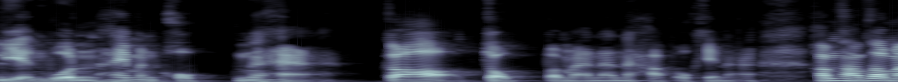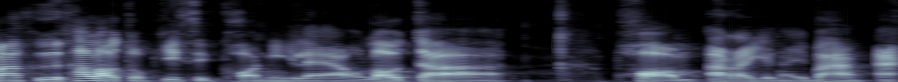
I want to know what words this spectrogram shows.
เรียนวนให้มันครบเนื้อหา ก็จบประมาณนั้นนะครับโอเคนะคำถามต่อมาคือถ้าเราจบ 20 คอร์สนี้แล้ว เราจะพร้อมอะไรยังไงบ้างอะ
